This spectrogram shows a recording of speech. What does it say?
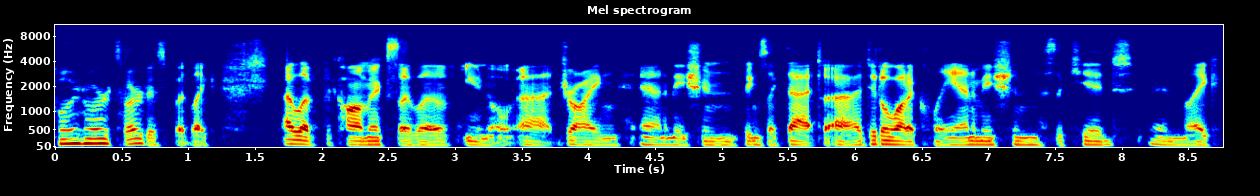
fine arts artist, but like I love the comics. I love you know uh, drawing, animation, things like that. Uh, I did a lot of clay animation as a kid, and like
